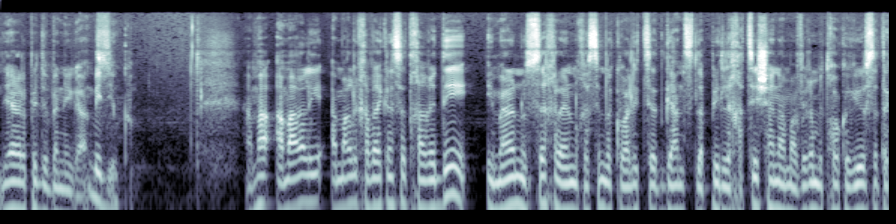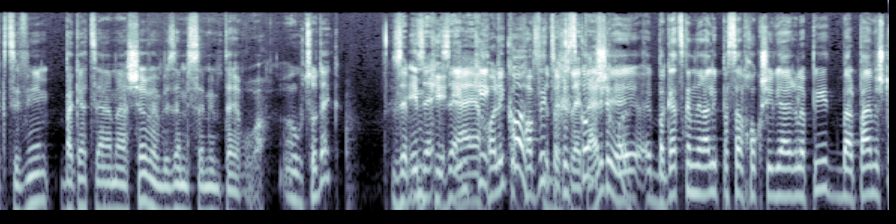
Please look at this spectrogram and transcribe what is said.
יאיר לפיד ובני גנץ. בדיוק. אמר, אמר לי אמר לי חבר כנסת חרדי אם היה לנו שכל היינו נכנסים לקואליציית גנץ לפיד לחצי שנה מעבירים את חוק הגיוס לתקציבים בג"ץ היה מאשר ובזה מסיימים את האירוע. הוא צודק. זה, אם זה, כי- זה אם היה כי יכול לקרות, כוכבי זה צריך לזכור. שבג"ץ גם נראה לי פסל חוק של יאיר לפיד ב-2013.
